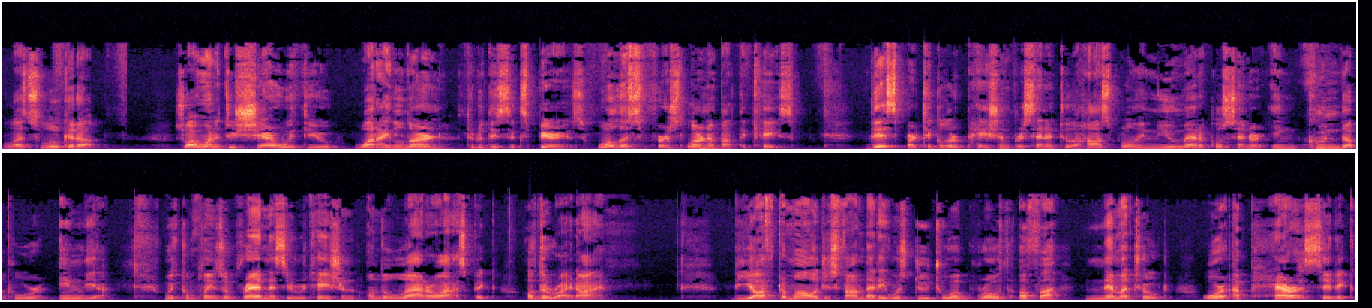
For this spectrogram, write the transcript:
Let's look it up. So I wanted to share with you what I learned through this experience. Well, let's first learn about the case. This particular patient presented to the hospital in New Medical Center in Kundapur, India, with complaints of redness, irritation on the lateral aspect of the right eye. The ophthalmologist found that it was due to a growth of a nematode, or a parasitic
